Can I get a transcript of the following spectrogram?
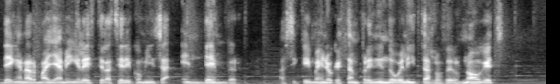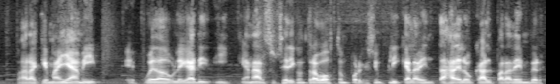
de ganar Miami en el este, la serie comienza en Denver. Así que imagino que están prendiendo velitas los de los Nuggets para que Miami eh, pueda doblegar y, y, ganar su serie contra Boston, porque eso implica la ventaja de local para Denver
